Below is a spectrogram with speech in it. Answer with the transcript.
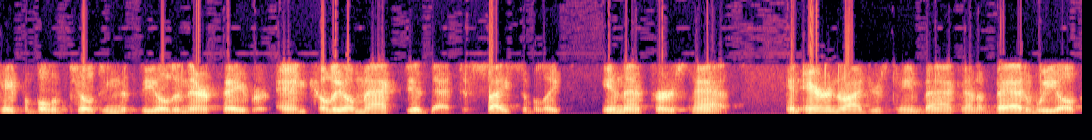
capable of tilting the field in their favor. And Khalil Mack did that decisively in that first half. And Aaron Rodgers came back on a bad wheel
